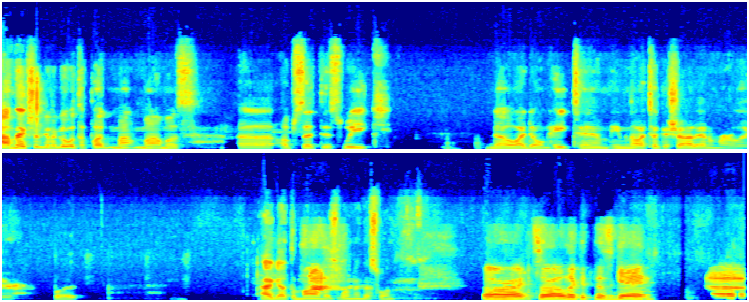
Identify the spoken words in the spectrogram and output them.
I'm actually going to go with the Putnam Mountain Mamas uh, upset this week. No, I don't hate Tim, even though I took a shot at him earlier. But I got the Mamas winning this one. All right, so I look at this game. Uh,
